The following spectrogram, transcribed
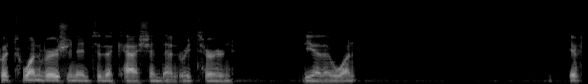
put one version into the cache and then return the other one. If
